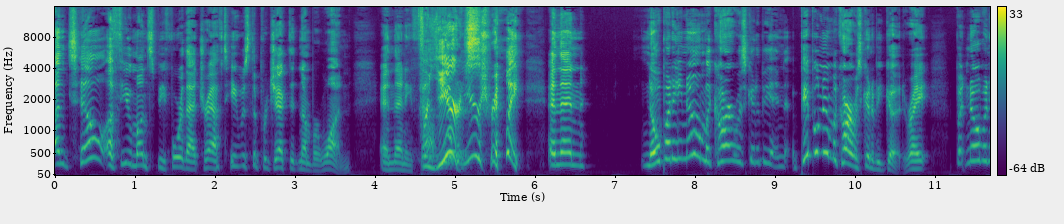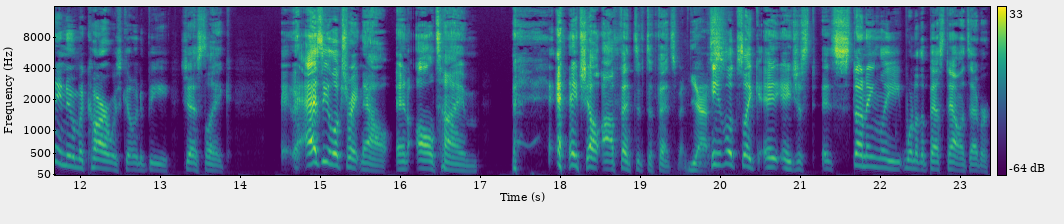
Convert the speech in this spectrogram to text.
until a few months before that draft, he was the projected number one, and then he For years. years really, and then nobody knew Makar was going to be. and People knew Makar was going to be good, right? But nobody knew Makar was going to be just like, as he looks right now, an all-time NHL offensive defenseman. Yes. he looks like a, a just a stunningly one of the best talents ever.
